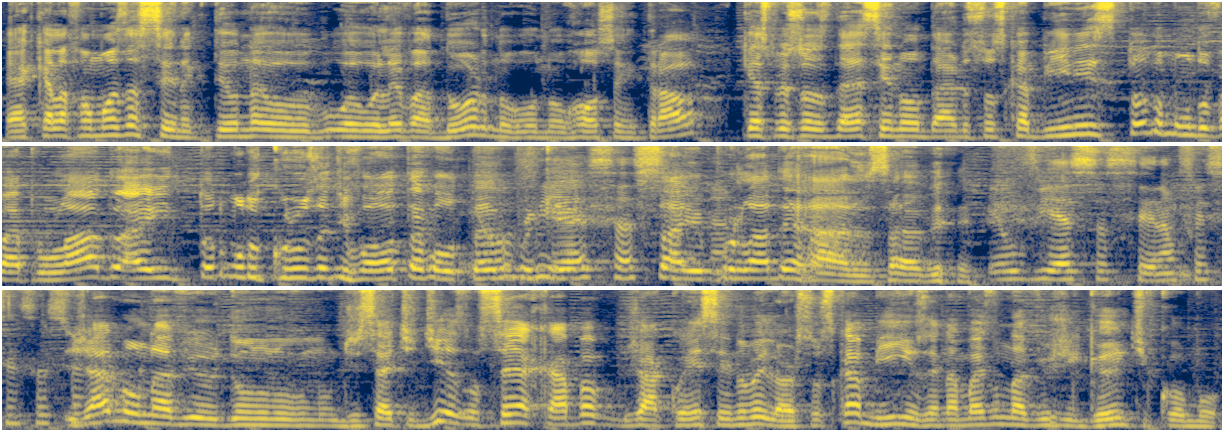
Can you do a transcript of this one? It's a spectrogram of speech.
É aquela famosa cena que tem o, o- o elevador no, no hall central, que as pessoas descem no andar das suas cabines, todo mundo vai pra um lado, aí todo mundo cruza de volta voltando Eu porque saiu pro lado errado, sabe? Eu vi essa cena, foi sensacional. Já num navio no- de sete dias, você acaba já conhecendo melhor seus caminhos, ainda mais num navio gigante como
